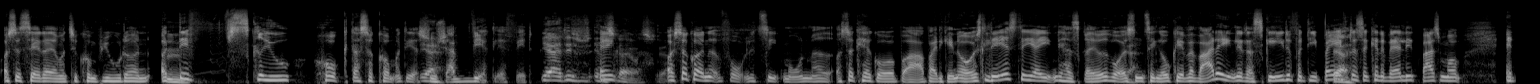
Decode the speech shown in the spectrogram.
Og så sætter jeg mig til computeren, og mm. det skrive hug, der så kommer der, Ja. synes jeg virkelig er fedt. Ja, det synes, elsker jeg også. Ja. Og så går jeg ned og får lidt sent morgenmad, og så kan jeg gå op og arbejde igen. Og også læse det, jeg egentlig har skrevet, hvor jeg sådan tænker, okay, hvad var det egentlig, der skete? Fordi bagefter, Ja. så kan det være lidt bare som om, at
